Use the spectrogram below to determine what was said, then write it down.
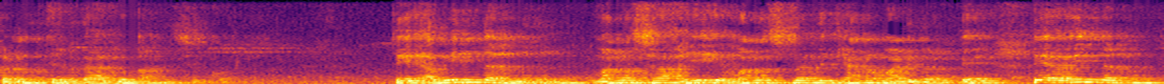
ಕಣ್ಣು ತೆರೆದಾಗಲೂ ಕಾಣಿಸಿಕೊ. ತೇ ಅವಿಂದನ್ನು ಮನಸ್ಸ ಹೀಗೆ ಮನಸ್ಸಿನಲ್ಲಿ ಧ್ಯಾನ ಮಾಡಿದರಂತೆ, ತೇ ಅವಿಂದನ್ನು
